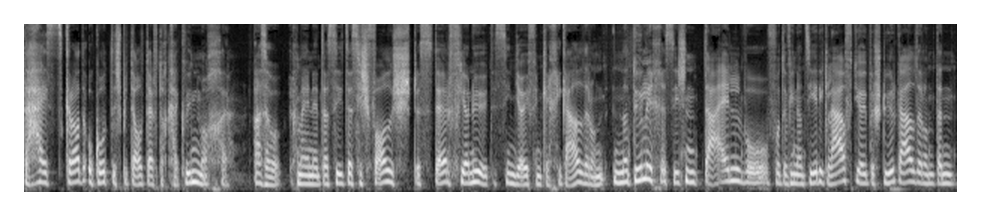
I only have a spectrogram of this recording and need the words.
da heißt es gerade, oh Gott, das Spital darf doch keinen Gewinn machen. Also, ich meine, das, das ist falsch. Das darf ja nicht. Das sind ja öffentliche Gelder. Und natürlich, es ist ein Teil, wo von der Finanzierung läuft, ja über Steuergelder. Und dann,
